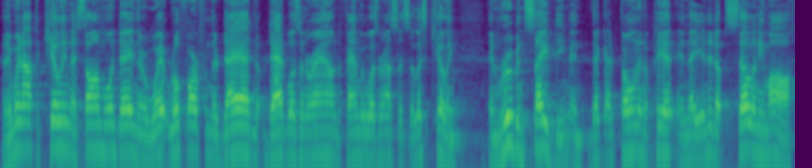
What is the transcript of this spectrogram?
And they went out to kill him. They saw him one day, and they were real far from their dad. Dad wasn't around, the family wasn't around, so they said, let's kill him. And Reuben saved him, and they got thrown in a pit, and they ended up selling him off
